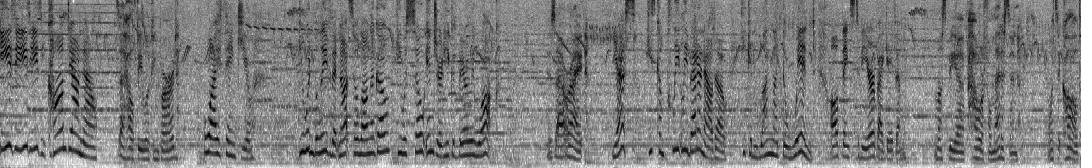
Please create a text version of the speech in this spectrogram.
Easy, easy, easy. Calm down now. It's a healthy-looking bird. Why, thank you. You wouldn't believe that not so long ago, he was so injured he could barely walk. Is that right? Yes, he's completely better now, though. He can run like the wind, all thanks to the herb I gave him. Must be a powerful medicine. What's it called?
